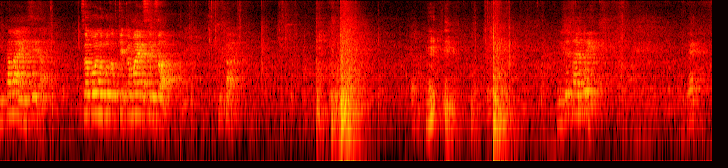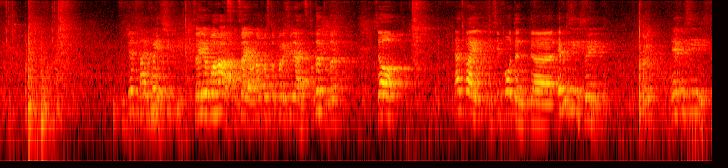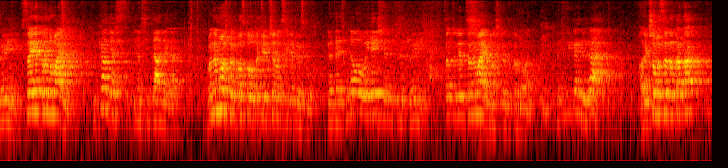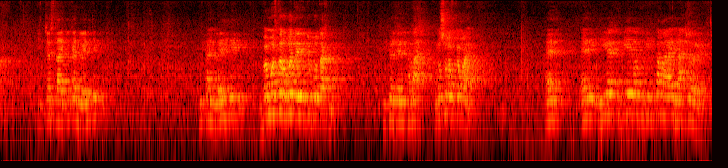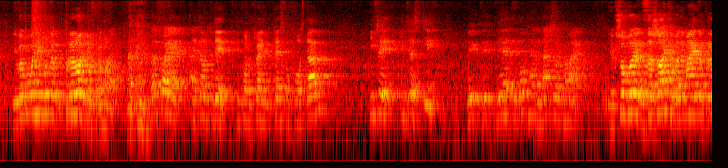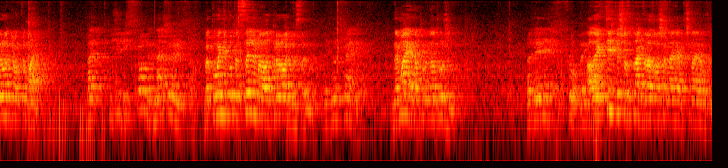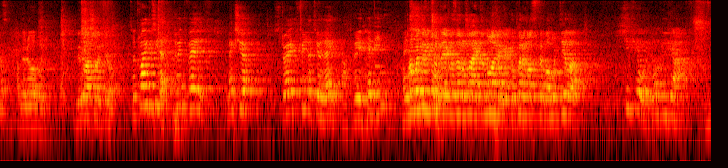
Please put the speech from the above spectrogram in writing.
in kamai and say that. Це повинно бути таке камає сейза. It's kamai. that's why it's important. Uh, everything is training. Everything is training. Все є тренування. You can't just you know sit down like that Ви не можете просто таким чином сидіти і слухати. because there's no relation to the training. Це, тоді- це не має відношення до тренування. But if you can do that, Але якщо ви сидите так, it's just like you can do anything. You can do anything ви можете робити любу техніку. because you're in command. Тому що ви в камаї. And and you have to be able to be in naturally. І ви повинні бути природні в камаї. That's why I, I told today people who trying to test for force down, if they if they're stiff, they, they, they, they don't have a natural command. Якщо ви зажаті, ви не маєте природнього камаї. But you should be strong, but naturally strong. Ви повинні бути сильними, але природньо сильними. There's no strength. Немає напруження. But there is Але як тільки що знак, зразу ваша енергія починає рухатися від вашого тіла. So try to see that. Do it very, make sure straight, feel that your leg are very heavy. Попробуйте відчути, як ви загружаєте ноги, як ви переносите вагу тіла. shift your weight, don't use your arm.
